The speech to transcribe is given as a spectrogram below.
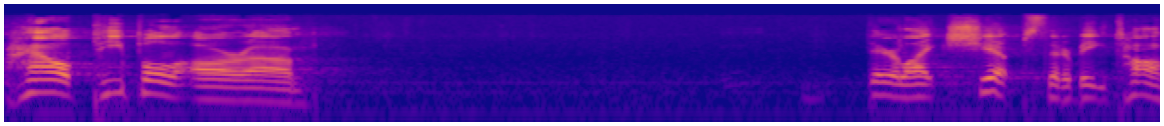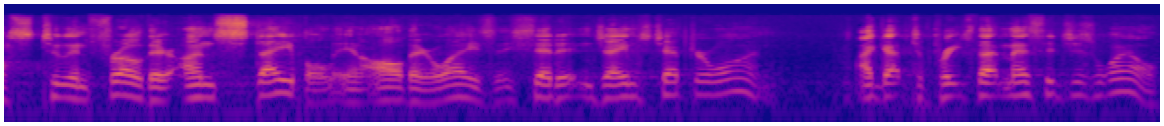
how people are, uh, they're like ships that are being tossed to and fro. They're unstable in all their ways. He said it in James chapter 1. I got to preach that message as well.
